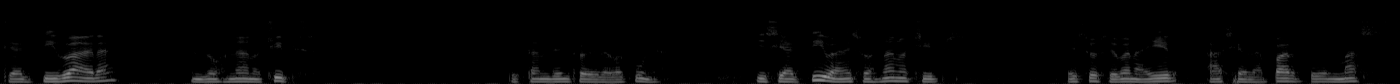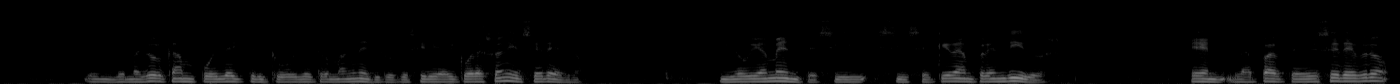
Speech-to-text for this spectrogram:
que activara los nanochips están dentro de la vacuna. Y si activan esos nanochips, esos se van a ir hacia la parte más de mayor campo eléctrico o electromagnético, que sería el corazón y el cerebro. Y obviamente si, si se quedan prendidos en la parte del cerebro,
